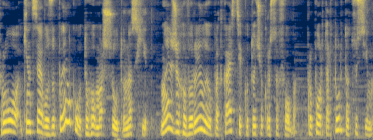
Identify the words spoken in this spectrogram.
Про кінцеву зупинку того маршруту на схід ми вже говорили у подкасті Куточок Русофоба про Порт Артур та Цусіму.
